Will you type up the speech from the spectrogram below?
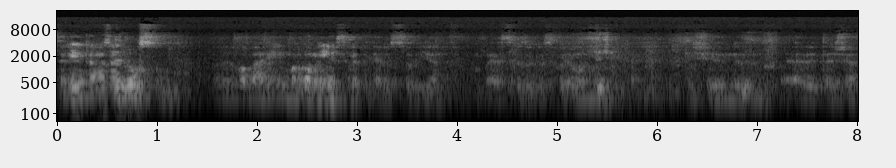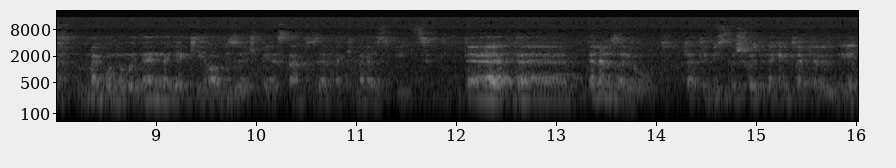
Szerintem ez egy rossz út, ha bár én magam én szeretek először ilyen eszközökhöz folyamodni, és én előteljesen megmondom, hogy nem megyek ki, ha bizonyos pénzt nem fizetnek ki, mert ez vicc de, de, de nem ez a jó út. Tehát, hogy biztos, hogy nekünk le kell ülni,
